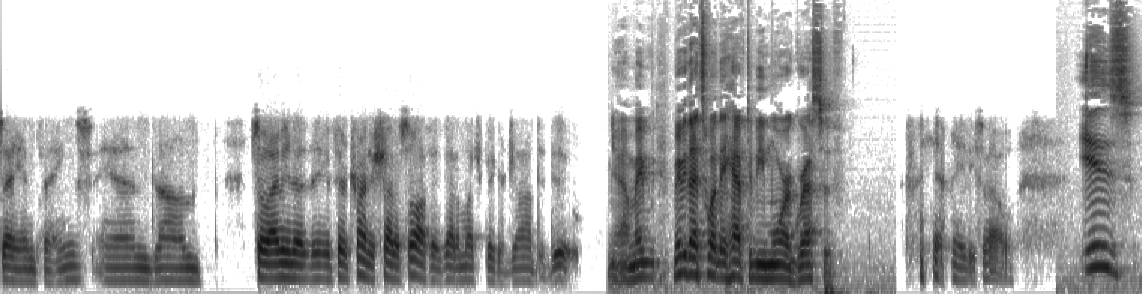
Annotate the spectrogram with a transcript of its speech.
say in things, and um, so I mean, if they're trying to shut us off, they've got a much bigger job to do. Yeah, maybe maybe that's why they have to be more aggressive. yeah, maybe so. Is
